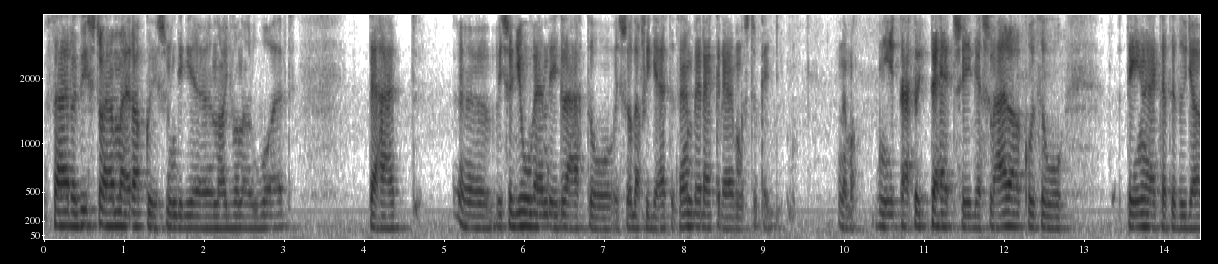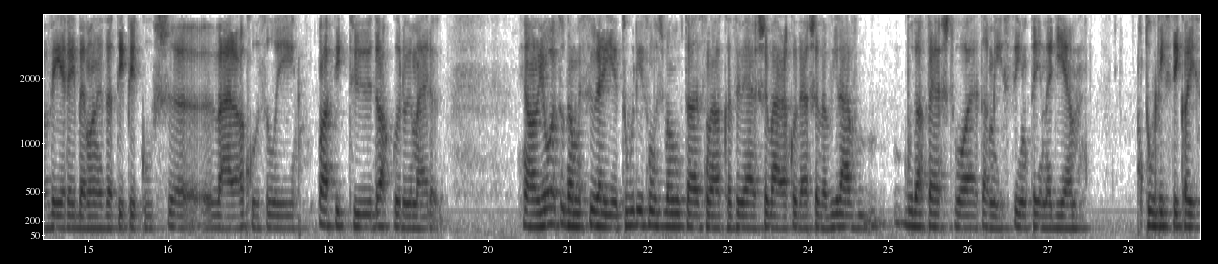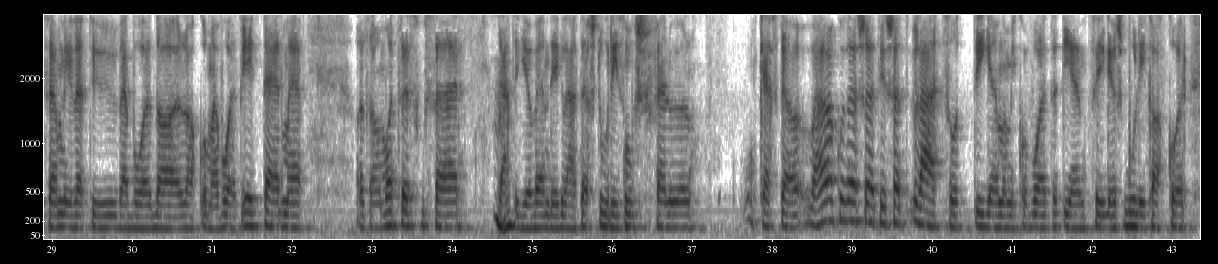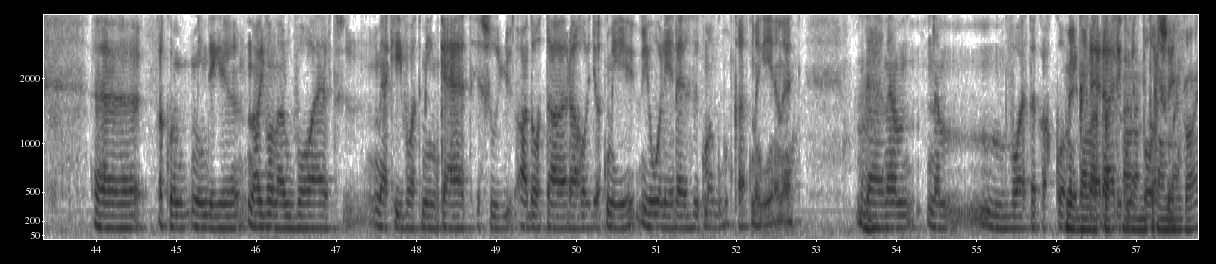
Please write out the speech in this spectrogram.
Száraz István már akkor is mindig nagyvonalú volt. Tehát, és egy jó vendéglátó, és odafigyelt az emberekre, most csak egy, nem a, tehát, hogy tehetséges vállalkozó, tényleg, tehát ez ugye a vérében van ez a tipikus vállalkozói attitűd, akkor ő már Ja, jól tudom, hogy szülei turizmusban utaznak, az ő első vállalkozás az a Világ Budapest volt, ami szintén egy ilyen turisztikai szemléletű weboldal, akkor már volt étterme, az a Maces Huszár, uh-huh. tehát egy a vendéglátás, turizmus felől kezdte a vállalkozását, és hát látszott, igen, amikor voltak ilyen céges bulik, akkor akkor mindig nagyvonalú volt, meghívott minket, és úgy adott arra, hogy ott mi jól érezzük magunkat, meg ilyenek de hmm. nem, nem voltak akkor még, még nem Ferrari, meg Porsche. Meg a,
